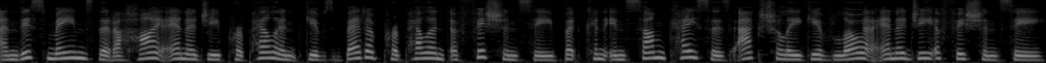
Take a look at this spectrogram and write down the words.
and this means that a high-energy propellant gives better propellant efficiency but can in some cases actually give lower energy efficiency.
